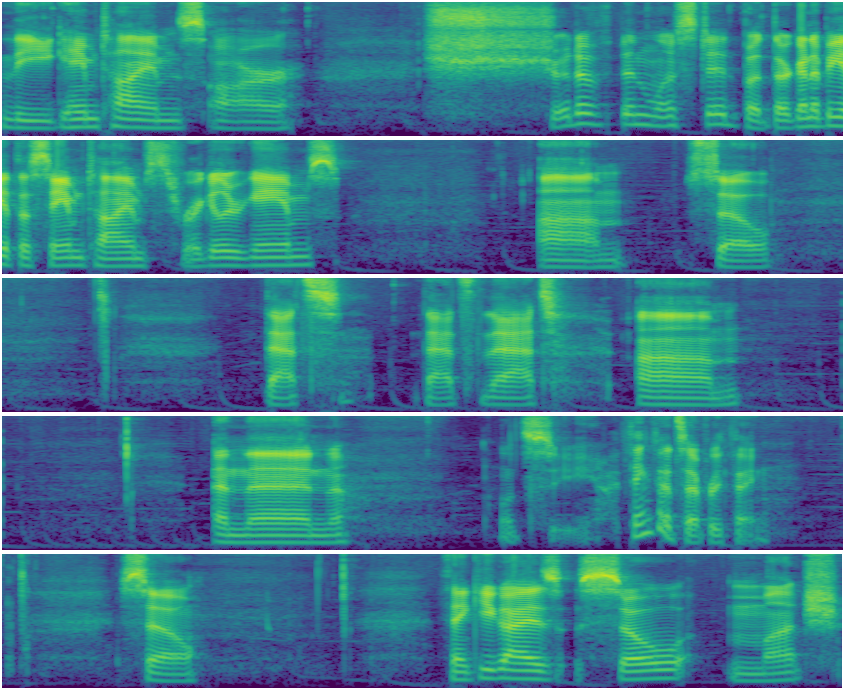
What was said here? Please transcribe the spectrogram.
The game times are should have been listed, but they're going to be at the same times as regular games. Um so that's that's that. Um and then let's see. I think that's everything. So thank you guys so much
